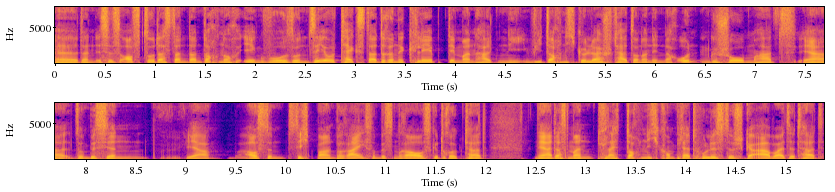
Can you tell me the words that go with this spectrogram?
äh, dann ist es oft so, dass dann, dann doch noch irgendwo so ein SEO-Text da drin klebt, den man halt nie, wie doch nicht gelöscht hat, sondern den nach unten geschoben hat, ja, so ein bisschen, ja, aus dem sichtbaren Bereich so ein bisschen rausgedrückt hat, ja, dass man vielleicht doch nicht komplett holistisch gearbeitet hat,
